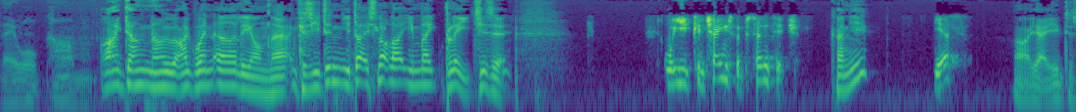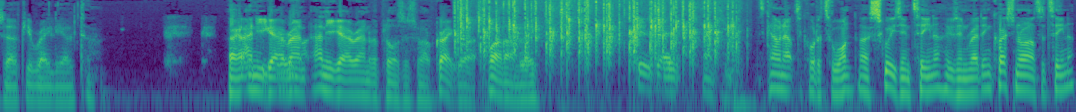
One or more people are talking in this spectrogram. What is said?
they will come. I don't know. I went early on that because you didn't. You don't, it's not like you make bleach, is it? Well, you can change the percentage. Can you? Yes. Oh yeah, you deserved your Ray Liotta. Uh, and you, get a round, and you get a round of applause as well. Great work. Well done, Lee. Cheers, James. Thank you. It's coming up to quarter to one. Uh, squeeze in Tina, who's in Reading. Question or answer, Tina?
